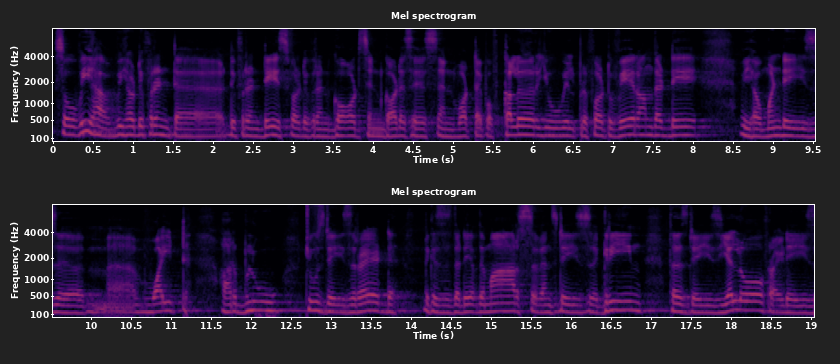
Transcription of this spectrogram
So we have we have different uh, different days for different gods and goddesses and what type of color you will prefer to wear on that day we have monday is uh, uh, white or blue. Tuesday is red because it's the day of the mars. Wednesday is uh, green. Thursday is yellow. Friday is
